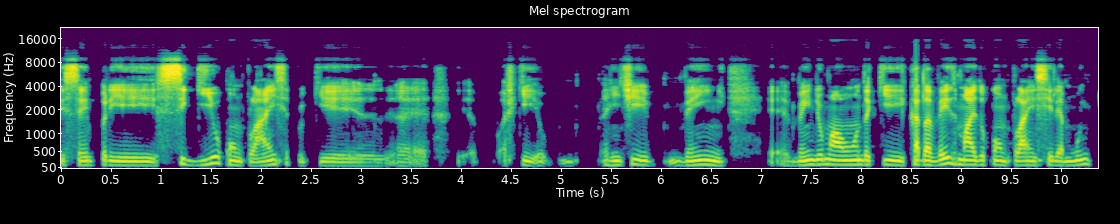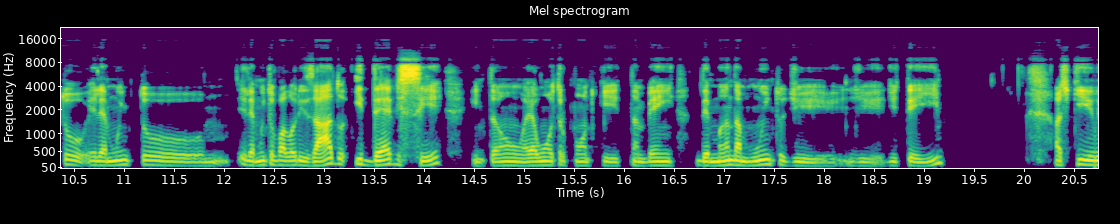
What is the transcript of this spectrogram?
e sempre seguir o compliance, porque é, acho que a gente vem, eh, vem de uma onda que cada vez mais o compliance ele é muito ele é muito ele é muito valorizado e deve ser. Então é um outro ponto que também demanda muito de, de, de TI acho que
